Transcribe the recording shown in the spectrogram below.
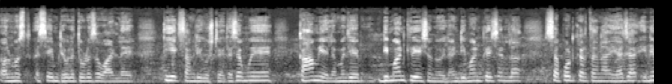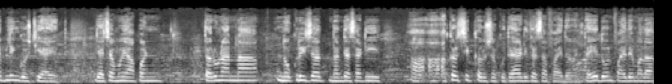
ऑलमोस्ट सेम ठेवलं थोडंसं वाढलं आहे ती एक चांगली गोष्ट आहे. त्याच्यामुळे काम येईल म्हणजे डिमांड क्रिएशन होईल. आणि डिमांड क्रिएशनला सपोर्ट करताना ह्या ज्या इनेबलिंग गोष्टी आहेत. ज्याच्यामुळे आपण तरुणांना नोकरीच्या धंद्यासाठी आकर्षित करू शकू. त्यासाठी त्याचा फायदा होईल. तर हे दोन फायदे मला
